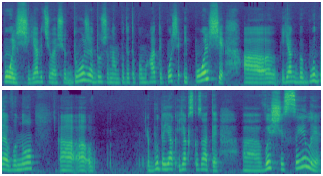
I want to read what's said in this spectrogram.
Польщі. Я відчуваю, що дуже дуже нам буде допомагати Польща і Польщі, якби буде воно. Буде як, як сказати, вищі сили,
